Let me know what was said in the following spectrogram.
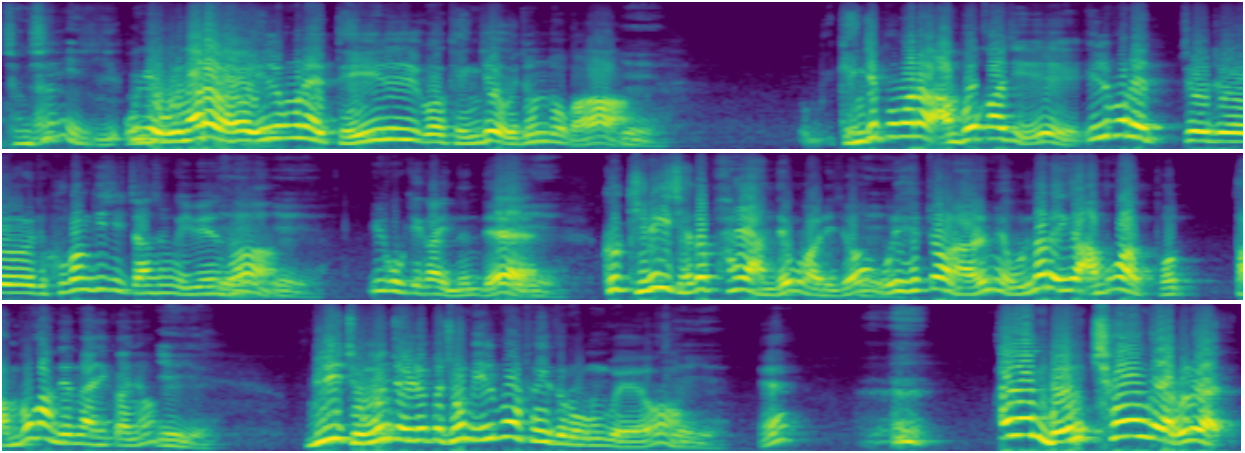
정신이 이- 그게 우리나라가 일본의 대일 그 경제 의존도가 예. 경제뿐만 아니라 안보까지 일본의 저, 저 후방 기지 있지 않습니까? 이외에서 예, 예. 일곱 개가 있는데 예. 그 기능이 제대로 발휘 안 되고 말이죠. 예. 우리 협정을 안 하면 우리나라 이게 안보가 보- 담보가 안 된다니까요. 예, 예. 미 정원 전력도 전부 일본 편에 들어오는 거예요. 예, 예. 예? 아니 멍청한 거야. 그러니까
